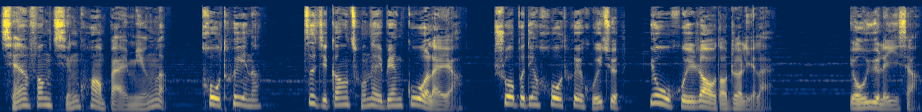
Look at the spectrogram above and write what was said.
前方情况摆明了；后退呢，自己刚从那边过来呀，说不定后退回去又会绕到这里来。犹豫了一下，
